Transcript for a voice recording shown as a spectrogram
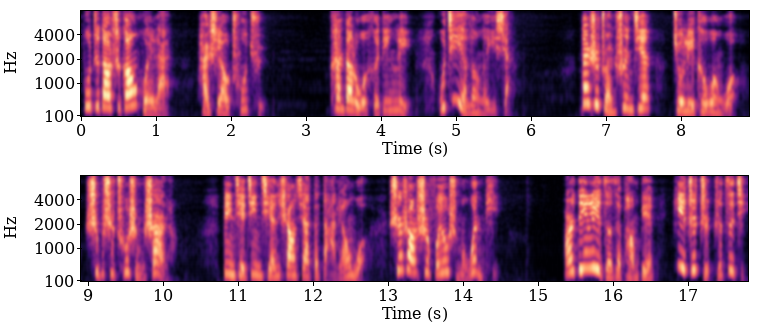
不知道是刚回来还是要出去。看到了我和丁力，无忌也愣了一下。但是转瞬间就立刻问我是不是出什么事儿了，并且近前上下的打量我身上是否有什么问题，而丁力则在旁边一直指着自己，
